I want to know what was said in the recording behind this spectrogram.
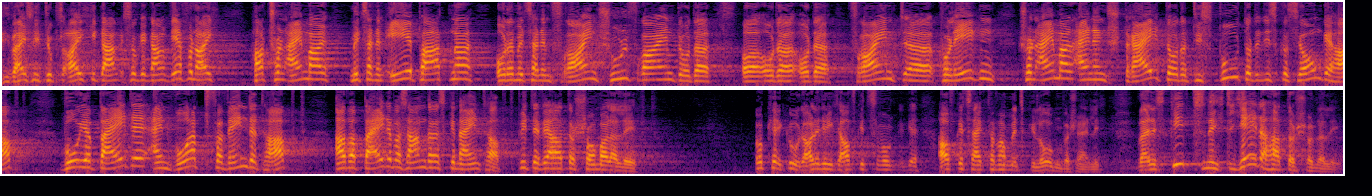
Ich weiß nicht, ob es euch gegangen, so gegangen Wer von euch hat schon einmal mit seinem Ehepartner oder mit seinem Freund, Schulfreund oder, äh, oder, oder Freund, äh, Kollegen schon einmal einen Streit oder Disput oder Diskussion gehabt, wo ihr beide ein Wort verwendet habt, aber beide was anderes gemeint habt? Bitte, wer hat das schon mal erlebt? Okay, gut. Alle, die ich aufgezeigt habe, haben jetzt gelogen wahrscheinlich. Weil es gibt es nicht. Jeder hat das schon erlebt.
